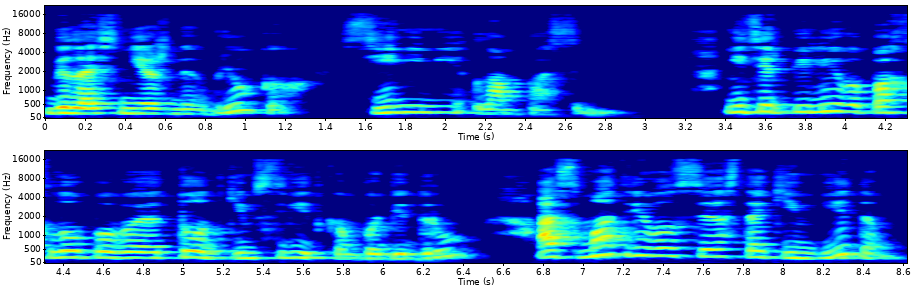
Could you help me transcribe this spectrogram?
белоснежных брюках с синими лампасами. Нетерпеливо похлопывая тонким свитком по бедру, осматривался с таким видом,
